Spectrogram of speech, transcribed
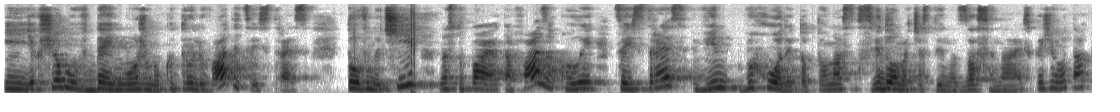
І якщо ми в день можемо контролювати цей стрес, то вночі наступає та фаза, коли цей стрес він виходить. Тобто у нас свідома частина засинає, скажімо так,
